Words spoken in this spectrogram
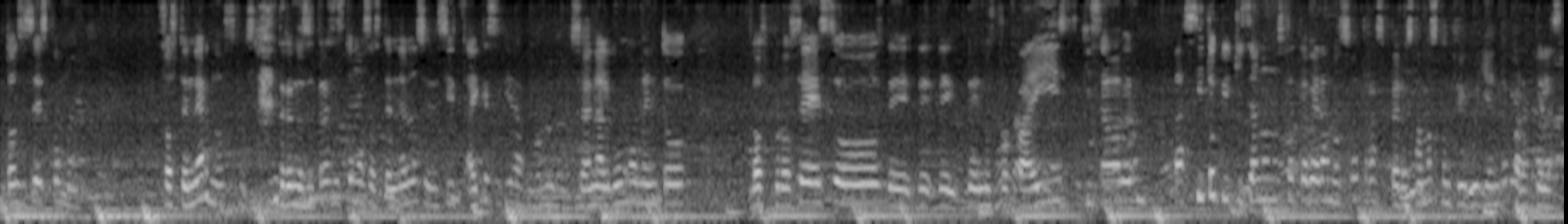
Entonces es como sostenernos, entre nosotras es como sostenernos y decir, hay que seguir hablando, o sea, en algún momento los procesos de, de, de, nuestro país, quizá va a haber un pasito que quizá no nos toque ver a nosotras, pero estamos contribuyendo para que las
